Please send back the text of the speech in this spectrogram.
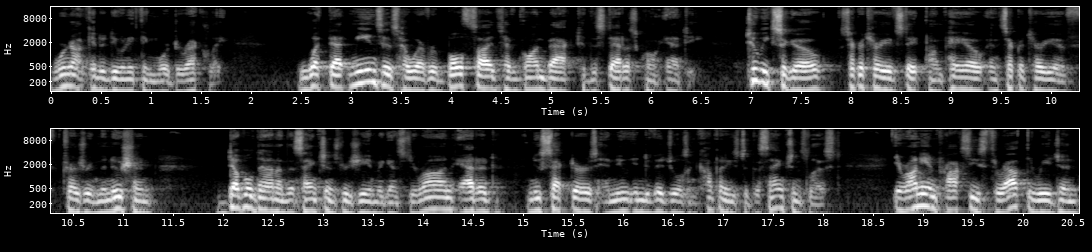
we're not going to do anything more directly. What that means is, however, both sides have gone back to the status quo ante. Two weeks ago, Secretary of State Pompeo and Secretary of Treasury Mnuchin doubled down on the sanctions regime against Iran, added new sectors and new individuals and companies to the sanctions list. Iranian proxies throughout the region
